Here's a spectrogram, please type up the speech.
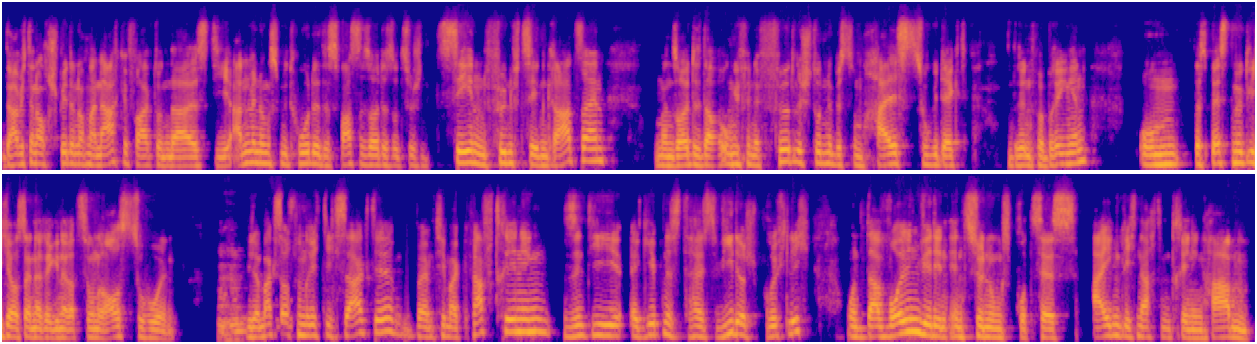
da habe ich dann auch später nochmal nachgefragt und da ist die Anwendungsmethode, das Wasser sollte so zwischen 10 und 15 Grad sein. Und man sollte da ungefähr eine Viertelstunde bis zum Hals zugedeckt drin verbringen, um das Bestmögliche aus seiner Regeneration rauszuholen. Mhm. Wie der Max auch schon richtig sagte, beim Thema Krafttraining sind die Ergebnisse teils widersprüchlich und da wollen wir den Entzündungsprozess eigentlich nach dem Training haben.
